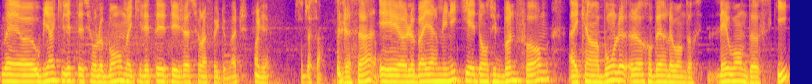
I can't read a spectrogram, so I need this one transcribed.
mais euh, ou bien qu'il était sur le banc, mais qu'il était déjà sur la feuille de match. Ok, c'est déjà ça. C'est déjà ça. Et euh, le Bayern Munich qui est dans une bonne forme avec un bon le- le Robert Lewandowski.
